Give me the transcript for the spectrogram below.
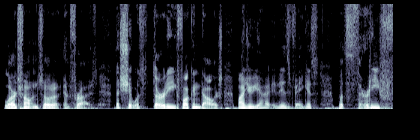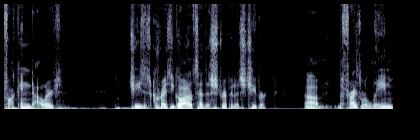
Large fountain soda and fries. That shit was thirty fucking dollars. Mind you, yeah, it is Vegas, but thirty fucking dollars. Jesus Christ! You go outside the strip and it's cheaper. Um, the fries were lame.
